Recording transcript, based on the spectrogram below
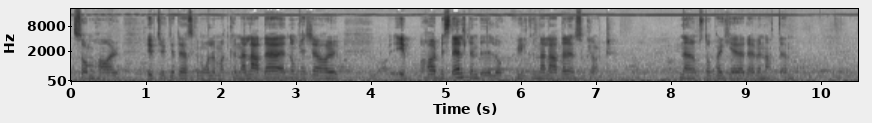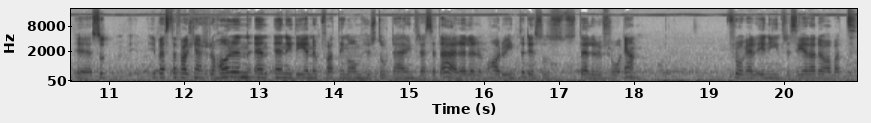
som har uttryckt ett önskemål om att kunna ladda. De kanske har, är, har beställt en bil och vill kunna ladda den såklart när de står parkerade över natten. Eh, Så i bästa fall kanske du har en, en, en idé, en uppfattning om hur stort det här intresset är eller har du inte det så ställer du frågan. Frågar, är ni intresserade av att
